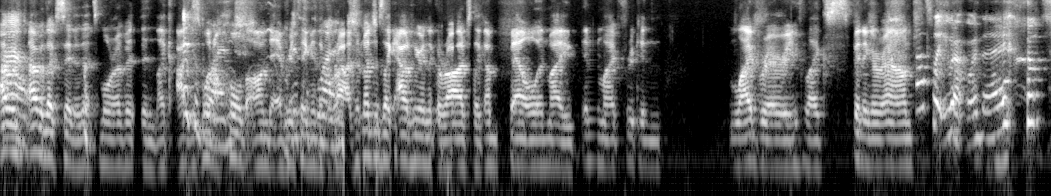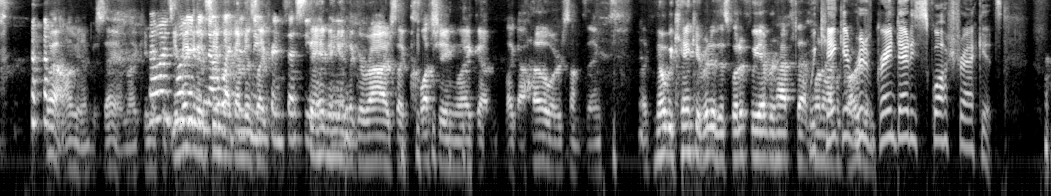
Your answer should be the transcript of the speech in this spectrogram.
I would, Uh, I would like to say that that's more of it than like I just want to hold on to everything in the garage. I'm not just like out here in the garage like I'm Belle in my in my freaking library like spinning around. That's what you went with, eh? well, I mean, I'm just saying like you're I making, you're making it seem like I'm just like princess standing in the garage like clutching like a like a hoe or something. Like no, we can't get rid of this. What if we ever have that? We can't have a get rid of Granddaddy's squash rackets.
